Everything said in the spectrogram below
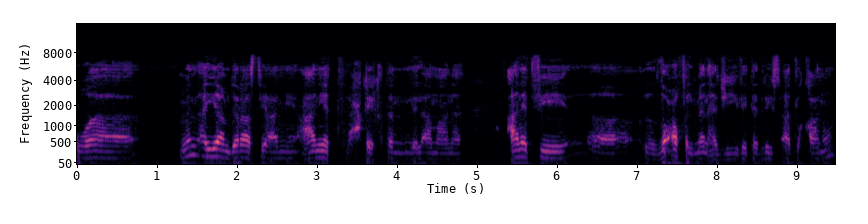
ومن أيام دراستي يعني عانيت حقيقة للأمانة عانيت في آه، الضعف المنهجي لتدريس آت القانون.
